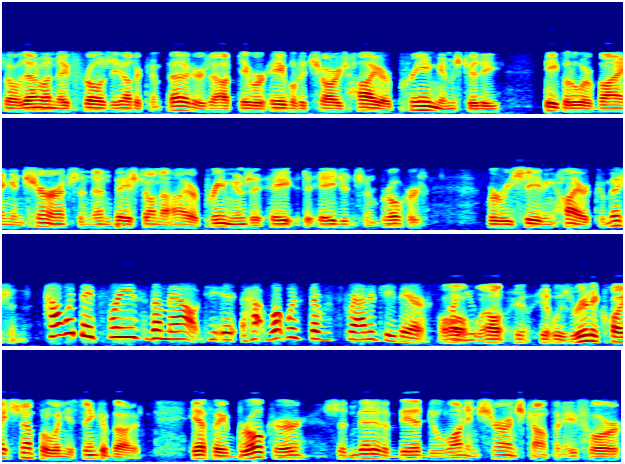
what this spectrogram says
So then when they froze the other competitors out, they were able to charge higher premiums to the people who were buying insurance, and then based on the higher premiums, the, agents and brokers were receiving higher commissions. How would they freeze them out? Do you- how- What was the strategy there? Oh, you- well, it was really quite simple when you think about it. If a broker submitted a bid to one insurance company for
